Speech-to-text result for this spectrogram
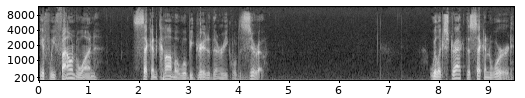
If we found one, second comma will be greater than or equal to zero. We'll extract the second word.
